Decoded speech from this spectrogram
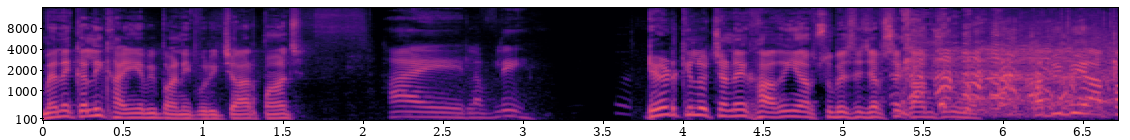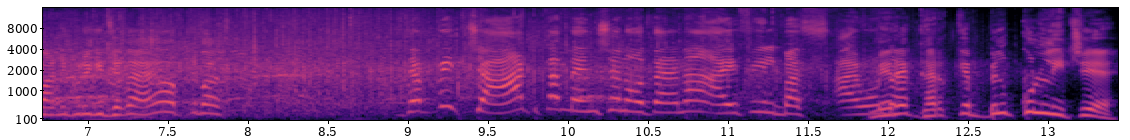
मैंने कल ही खाई अभी पानी पूरी चार पाँच। हाय लवली डेढ़ किलो चने खा गई आप सुबह से जब से काम शुरू हुआ। अभी भी आप पानी पूरी की जगह है आपके पास? जब भी चाट का मेंशन होता है ना आई फील बस आई मेरे वांट घर के बिल्कुल नीचे है।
